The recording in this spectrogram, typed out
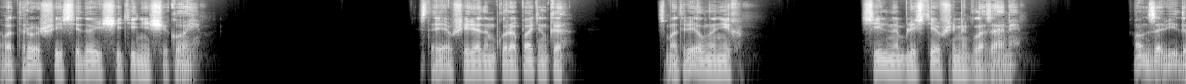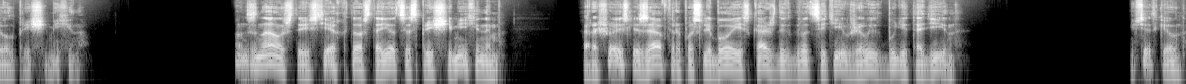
в отросшей седой щетине щекой. Стоявший рядом Куропатенко смотрел на них сильно блестевшими глазами. Он завидовал Прищемихину. Он знал, что из тех, кто остается с Прищемихиным, хорошо, если завтра после боя из каждых двадцати в живых будет один. И все-таки он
